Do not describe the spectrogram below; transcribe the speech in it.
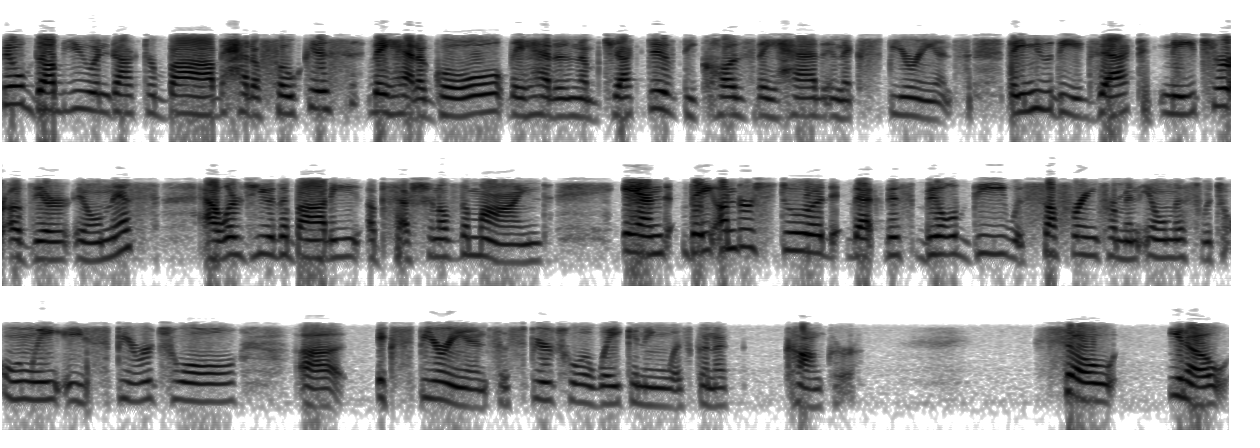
Bill W. and Dr. Bob had a focus, they had a goal, they had an objective because they had an experience. They knew the exact nature of their illness, allergy of the body, obsession of the mind, and they understood that this Bill D was suffering from an illness which only a spiritual uh, experience, a spiritual awakening was going to conquer. So, you know,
